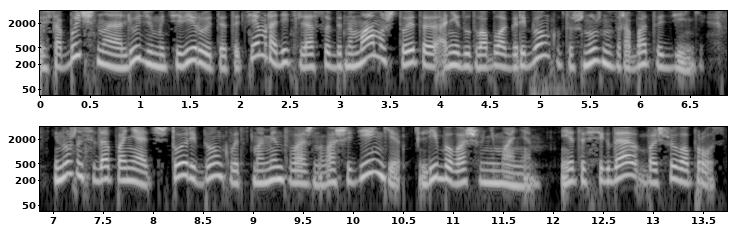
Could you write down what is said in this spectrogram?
То есть обычно люди мотивируют это тем, родители, особенно мамы, что это они идут во благо ребенку, потому что нужно зарабатывать деньги. И нужно всегда понять, что ребенку в этот момент важно: ваши деньги либо ваше внимание. И это всегда большой вопрос,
